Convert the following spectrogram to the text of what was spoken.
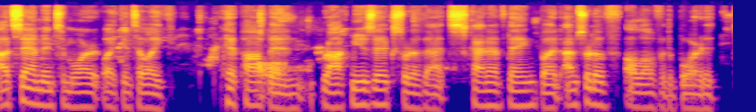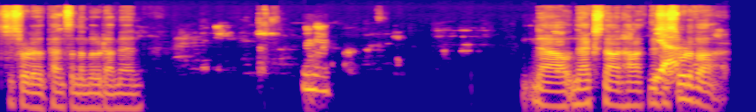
I would say I'm into more like into like hip hop and rock music, sort of that's kind of thing. But I'm sort of all over the board. It just sort of depends on the mood I'm in. hmm Now, next non-hockey, this is sort of a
